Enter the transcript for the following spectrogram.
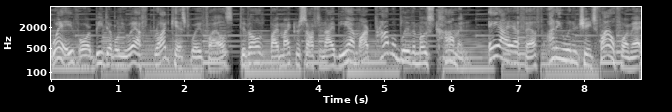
WAV, or BWF, broadcast wave files, developed by Microsoft and IBM, are probably the most common. AIFF, Audio Interchange File Format,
